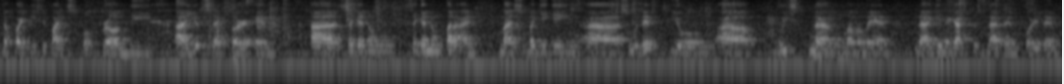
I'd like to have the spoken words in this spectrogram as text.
ng participants po from the ah, youth sector. And ah, sa ganong sa ganong paraan mas magiging ah, sulit yung uh, buwis ng mamamayan na ginagastos natin for them.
